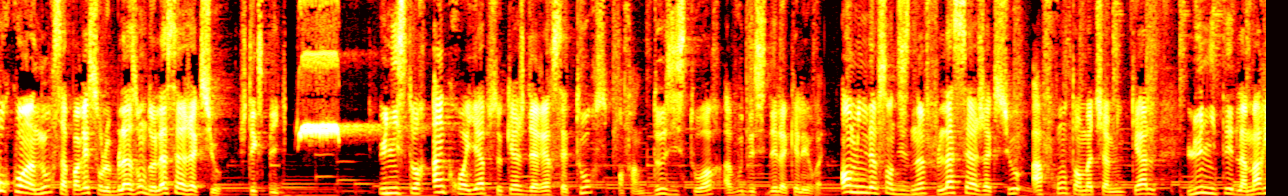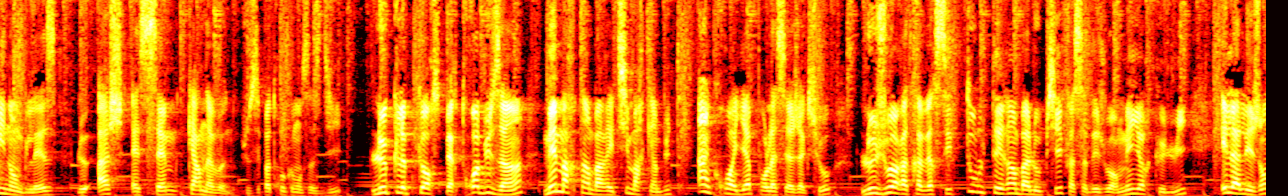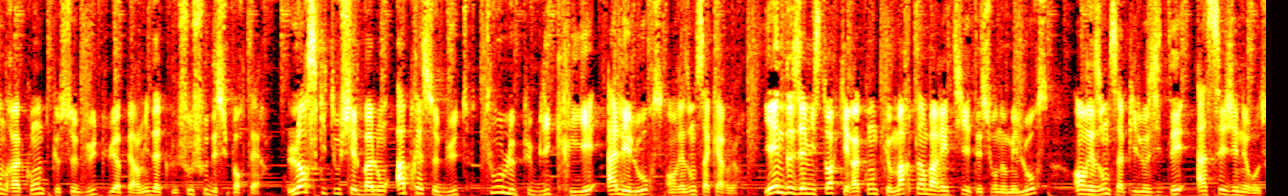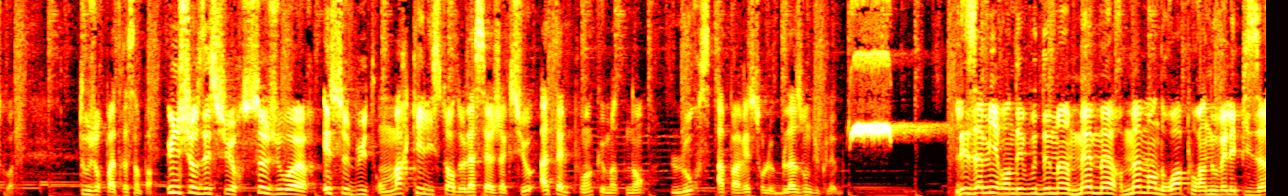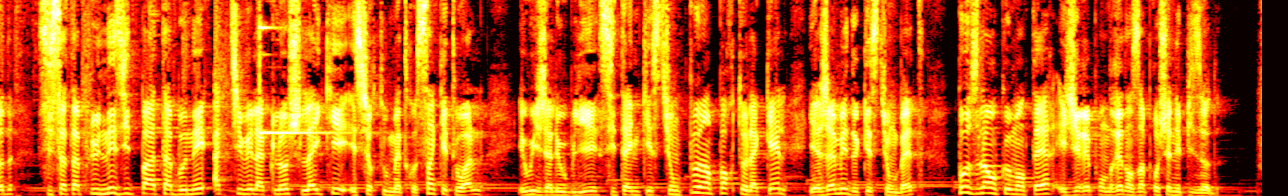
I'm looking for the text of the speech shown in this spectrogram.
Pourquoi un ours apparaît sur le blason de l'AC Ajaccio? Je t'explique. Une histoire incroyable se cache derrière cet ours, enfin deux histoires, à vous de décider laquelle est vraie. En 1919, l'AC Ajaccio affronte en match amical l'unité de la marine anglaise, le HSM Carnavon. Je sais pas trop comment ça se dit. Le club corse perd 3 buts à 1, mais Martin Barretti marque un but incroyable pour l'AC Ajaccio. Le joueur a traversé tout le terrain balle au pied face à des joueurs meilleurs que lui, et la légende raconte que ce but lui a permis d'être le chouchou des supporters. Lorsqu'il touchait le ballon après ce but, tout le public criait Allez l'ours en raison de sa carrure. Il y a une deuxième histoire qui raconte que Martin Barretti était surnommé l'ours en raison de sa pilosité assez généreuse quoi. Toujours pas très sympa. Une chose est sûre, ce joueur et ce but ont marqué l'histoire de l'AC Ajaccio à tel point que maintenant l'ours apparaît sur le blason du club. Les amis, rendez-vous demain, même heure, même endroit pour un nouvel épisode. Si ça t'a plu, n'hésite pas à t'abonner, activer la cloche, liker et surtout mettre 5 étoiles. Et oui, j'allais oublier, si t'as une question, peu importe laquelle, il a jamais de questions bêtes, pose-la en commentaire et j'y répondrai dans un prochain épisode.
